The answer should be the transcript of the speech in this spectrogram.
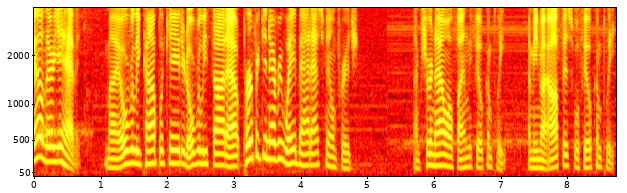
Well, there you have it. My overly complicated, overly thought out, perfect in every way badass film fridge. I'm sure now I'll finally feel complete. I mean, my office will feel complete.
